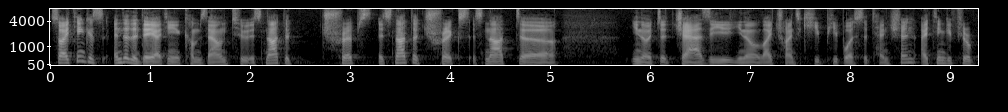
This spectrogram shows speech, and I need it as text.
So I think it's end of the day. I think it comes down to it's not the trips, it's not the tricks, it's not the you know the jazzy, you know, like trying to keep people's attention. I think if you're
